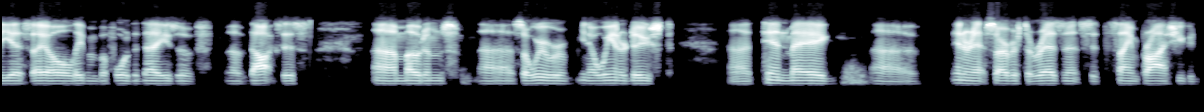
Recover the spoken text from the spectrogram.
DSL, even before the days of, of DOCSIS uh, modems. Uh, so we were, you know, we introduced uh, 10 meg uh, internet service to residents at the same price you could,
